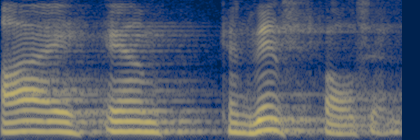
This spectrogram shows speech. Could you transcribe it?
I am convinced, Paul said.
